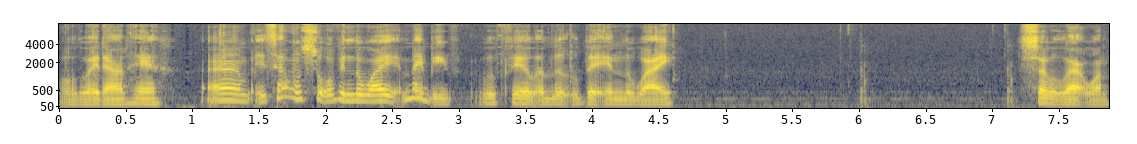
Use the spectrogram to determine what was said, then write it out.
All the way down here. Um, is that one sort of in the way? Maybe will feel a little bit in the way. So will that one.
